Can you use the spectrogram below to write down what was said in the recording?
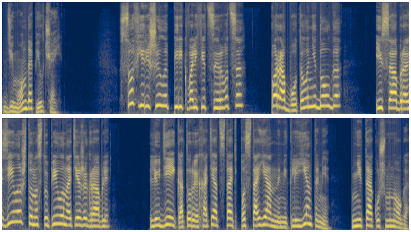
Димон допил чай. Софья решила переквалифицироваться, поработала недолго и сообразила, что наступила на те же грабли. Людей, которые хотят стать постоянными клиентами, не так уж много.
